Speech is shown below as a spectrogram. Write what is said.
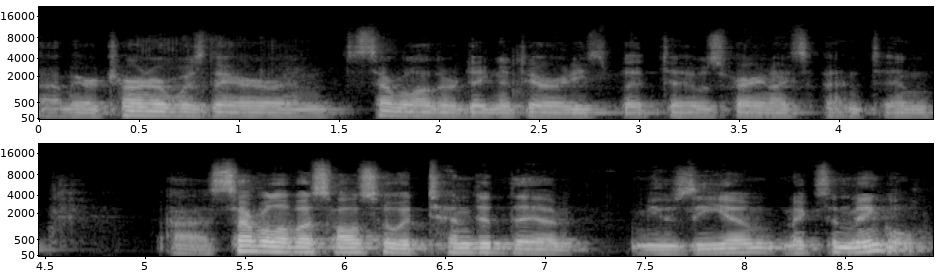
uh, Mayor Turner was there, and several other dignitaries, but uh, it was a very nice event. And uh, several of us also attended the museum Mix and Mingle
